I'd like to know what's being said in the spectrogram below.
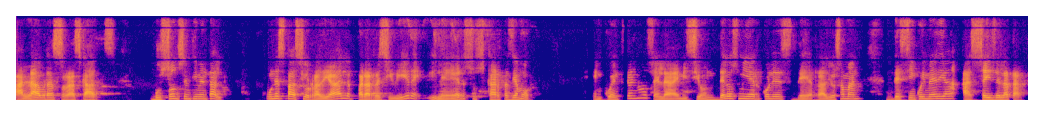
Palabras Rasgadas, Buzón Sentimental, un espacio radial para recibir y leer sus cartas de amor. Encuéntrenos en la emisión de los miércoles de Radio Samán de 5 y media a 6 de la tarde.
